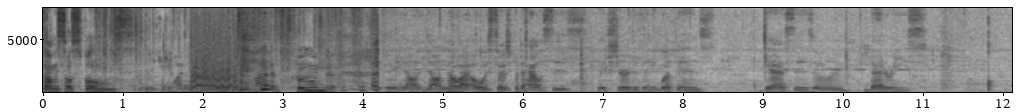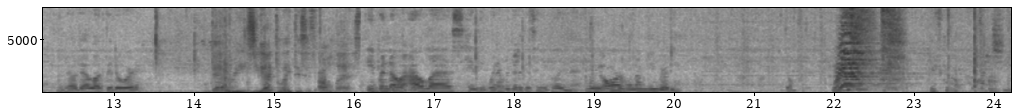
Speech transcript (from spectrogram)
Got me some spoons. Why do I not a spoon? Okay, y'all y'all know I always search for the houses. Make sure there's any weapons, gases, or batteries. You know, gotta lock the door. Batteries, you act like this is Outlast. Even though I Outlast, Halley, when are we gonna continue playing that? We are whenever you're ready. Don't forget. He's gonna watch you.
